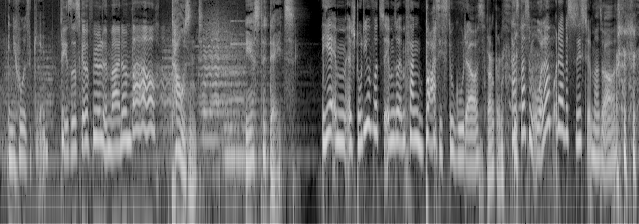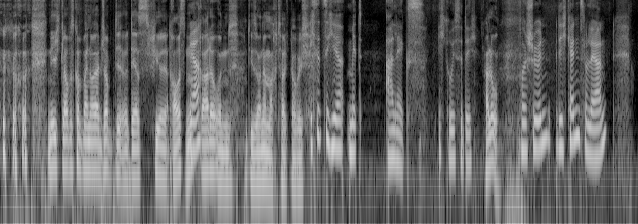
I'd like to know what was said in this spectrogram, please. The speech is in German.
in die Hose gehen. Dieses Gefühl in meinem Bauch. 1000. Erste Dates. Hier im äh, Studio wurdest du eben so empfangen, boah, siehst du gut aus. Danke. Hast was im Urlaub oder bist, siehst du immer so aus? nee, ich glaube, es kommt mein neuer Job, der, der ist viel draußen Ja. gerade und die Sonne macht halt, glaube ich. Ich sitze hier mit Alex. Ich grüße dich. Hallo. Voll schön, dich kennenzulernen.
